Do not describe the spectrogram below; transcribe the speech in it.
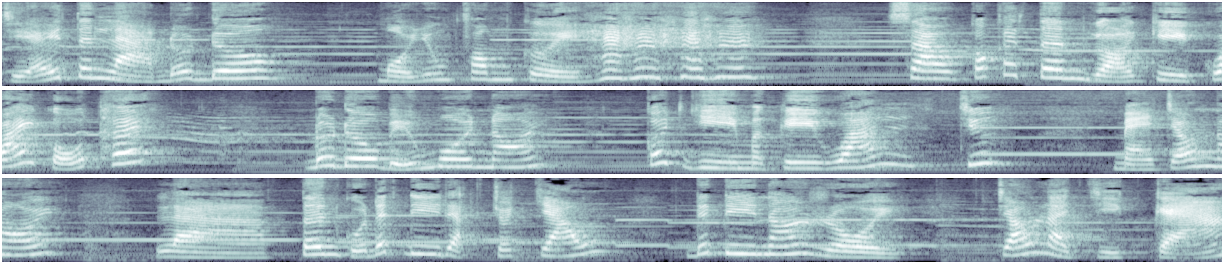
chị ấy tên là Đô Đô. Mộ Dung Phong cười ha ha ha ha. Sao có cái tên gọi kỳ quái cổ thế? Đô Đô biểu môi nói, có gì mà kỳ quái chứ? Mẹ cháu nói là tên của Daddy đặt cho cháu. Daddy nói rồi, cháu là chị cả,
